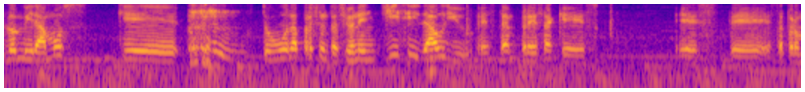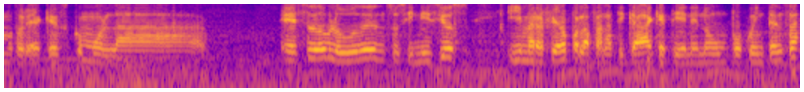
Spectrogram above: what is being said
lo miramos que tuvo una presentación en GCW, esta empresa que es este, esta promotoría que es como la SW en sus inicios y me refiero por la fanaticada que tiene, ¿no? Un poco intensa.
